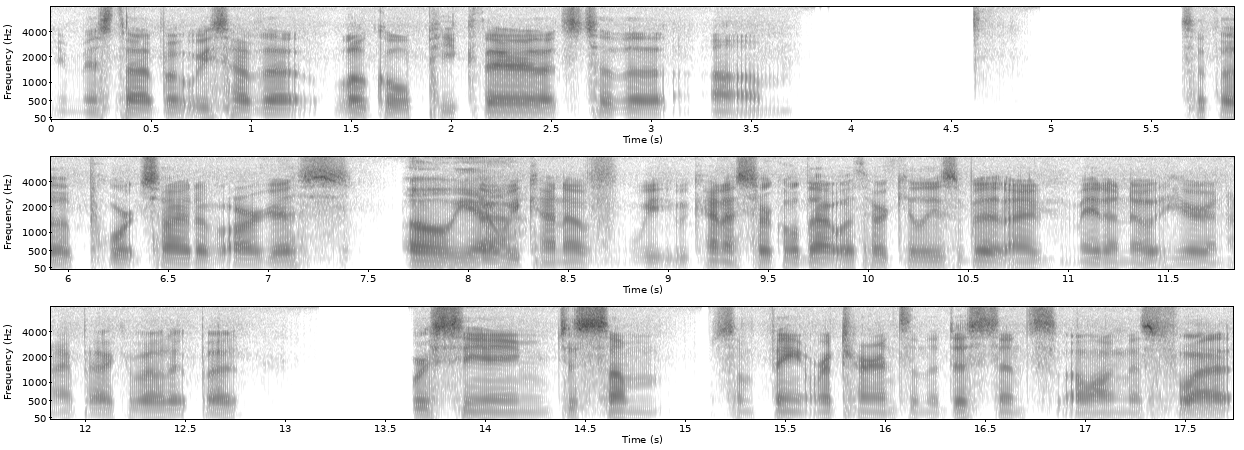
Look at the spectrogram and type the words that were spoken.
you missed that, but we have that local peak there. That's to the um, to the port side of Argus. Oh, Yeah, yeah. we kind of we, we kind of circled that with Hercules a bit. I made a note here in HYPACK about it, but we're seeing just some some faint returns in the distance along this flat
